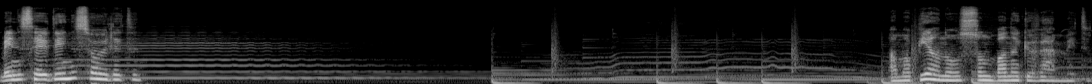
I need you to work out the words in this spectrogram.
Beni sevdiğini söyledin. Ama bir an olsun bana güvenmedin.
